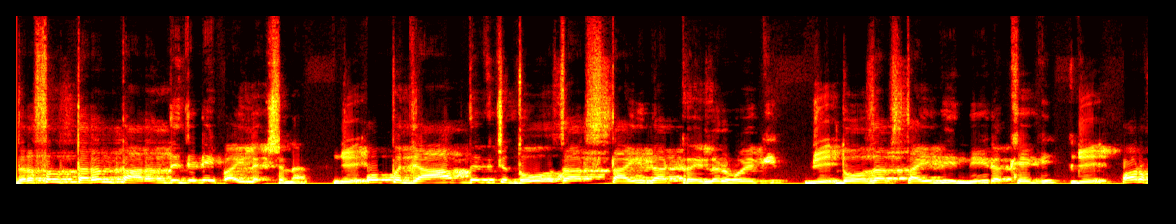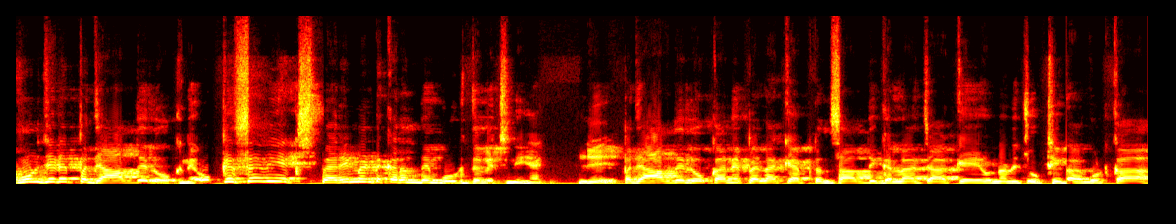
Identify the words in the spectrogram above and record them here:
ਦਰਅਸਲ ਤਰਨ ਤਾਰਨ ਦੀ ਜਿਹੜੀ ਬਾਈ ਇਲੈਕਸ਼ਨ ਹੈ ਜੀ। ਉਹ ਪੰਜਾਬ ਦੇ ਵਿੱਚ 2027 ਦਾ ਟ੍ਰੇਲਰ ਹੋਏਗੀ ਜੀ। 2027 ਦੀ ਨੀਂਹ ਰੱਖੇਗੀ। ਔਰ ਹੁਣ ਜਿਹੜੇ ਪੰਜਾਬ ਦੇ ਲੋਕ ਨੇ ਉਹ ਕਿਸੇ ਵੀ ਐਕਸਪੈਰੀਮੈਂਟ ਕਰਨ ਦੇ ਮੂਡ ਦੇ ਵਿੱਚ ਨਹੀਂ ਹੈਗੇ। ਜੀ। ਪੰਜਾਬ ਦੇ ਲੋਕਾਂ ਨੇ ਪਹਿਲਾਂ ਕੈਪਟਨ ਸਾਹਿਬ ਦੀ ਗੱਲਾਂ ਚ ਕੇ ਉਹਨਾਂ ਨੇ ਝੂਠੀ ਗੁਟਕਾ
